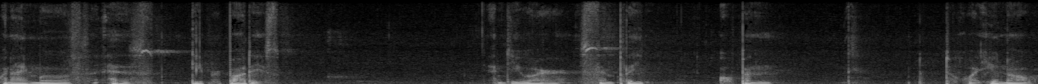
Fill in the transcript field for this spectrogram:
When I move as deeper bodies, and you are simply open to what you know.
